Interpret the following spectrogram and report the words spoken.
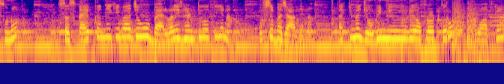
सुनो सब्सक्राइब करने के बाद जो वो बैल वाली घंटी होती है ना, उसे बजा देना, ताकि मैं जो भी न्यू वीडियो अपलोड करूँ, वो आपके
